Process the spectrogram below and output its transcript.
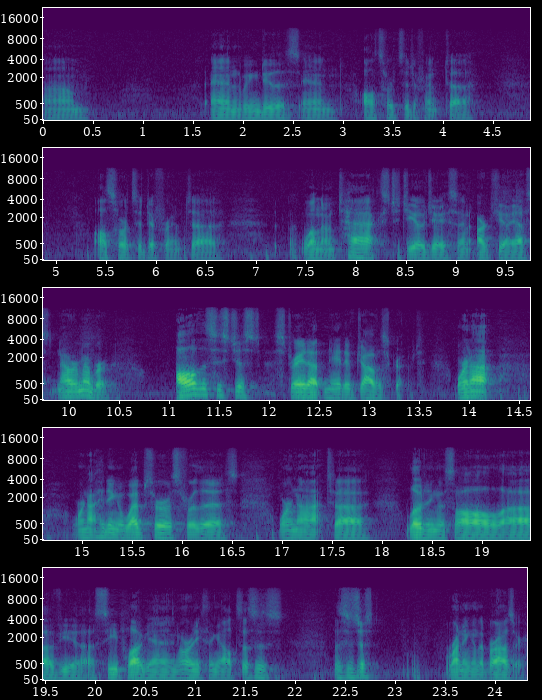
Um, and we can do this in all sorts of different, uh, all sorts of different uh, well-known text, GeoJSON, ArcGIS. Now remember, all of this is just straight up native JavaScript. We're not, we're not hitting a web service for this. We're not uh, loading this all uh, via a C plugin or anything else. This is, this is just running in the browser.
